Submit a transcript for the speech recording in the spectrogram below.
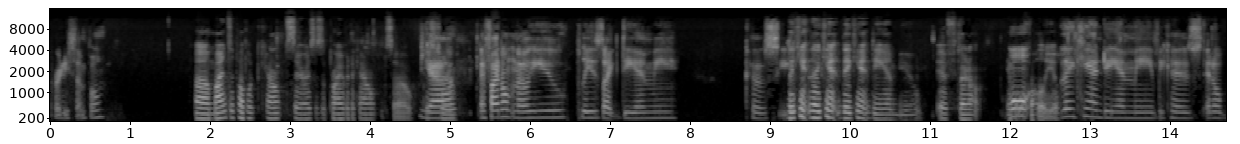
Pretty simple. Uh, mine's a public account, Sarah's is a private account, so. Yeah. so- If I don't know you, please like DM me, cause They can't, they can't, they can't DM you if they're not Well, follow you. They can DM me because it'll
